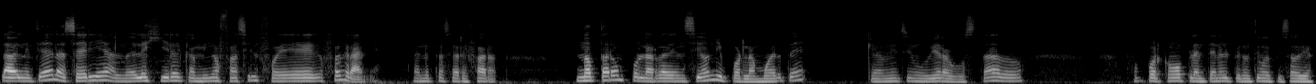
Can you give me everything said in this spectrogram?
La valentía de la serie al no elegir el camino fácil fue, fue grande. La neta se rifaron. No optaron por la redención ni por la muerte, que a mí sí me hubiera gustado, por- cómo plantean el penúltimo episodio.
